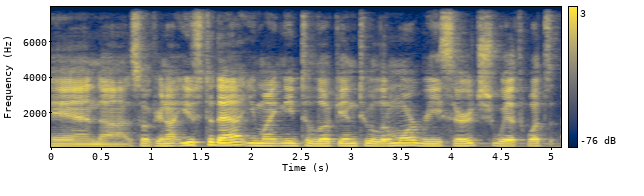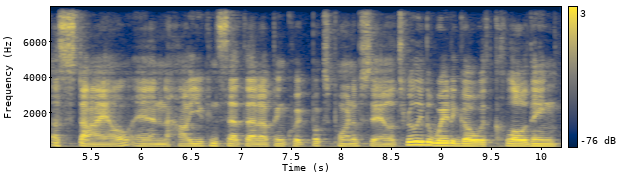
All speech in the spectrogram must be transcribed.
and uh, so if you're not used to that, you might need to look into a little more research with what's a style and how you can set that up in QuickBooks Point of Sale. It's really the way to go with clothing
